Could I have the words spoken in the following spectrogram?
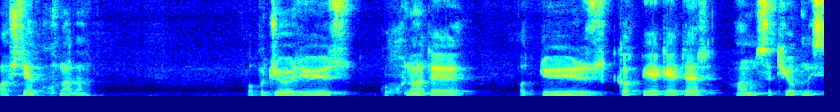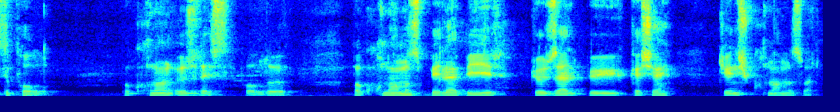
Başlayaq kuxnadan. Bax bu gördüyünüz kuxnadır. Bax düz qapıya qədər hamısı tiyoplu istip oldu. Bax kuxnanın özü də istip oldu. Bax kuxnamız belə bir gözəl, böyük, qəşəng, geniş kuxnamız var.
